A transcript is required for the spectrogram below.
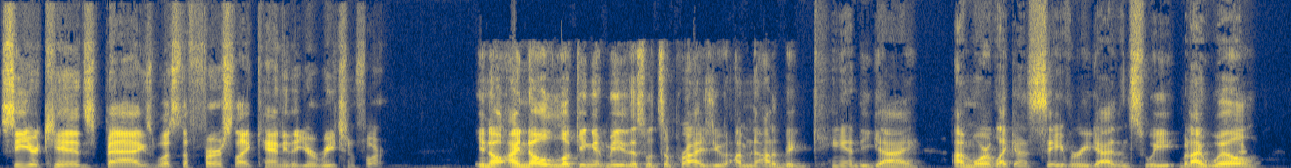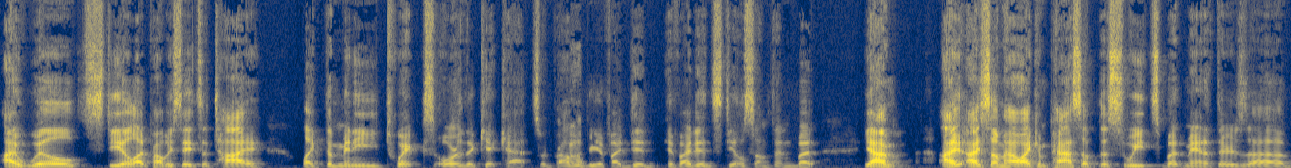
see your kids' bags, what's the first like candy that you're reaching for? You know, I know looking at me, this would surprise you. I'm not a big candy guy. I'm more of like a savory guy than sweet, but I will, I will steal. I'd probably say it's a tie, like the mini Twix or the Kit Kats would oh. probably Oh. be if I did if I did steal something. But yeah, I'm I, I somehow I can pass up the sweets, but man, if there's a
